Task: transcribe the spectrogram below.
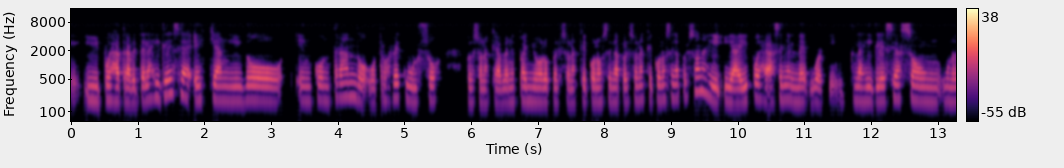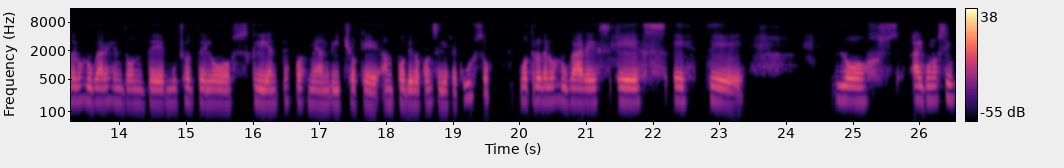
y, pues a través de las iglesias es que han ido encontrando otros recursos personas que hablan español o personas que conocen a personas que conocen a personas y, y, ahí pues hacen el networking. Las iglesias son uno de los lugares en donde muchos de los clientes pues me han dicho que han podido conseguir recursos. Otro de los lugares es este los algunos sin,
